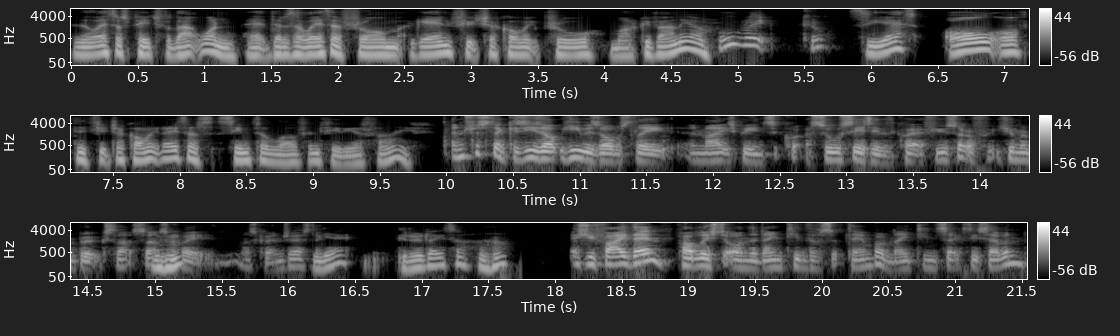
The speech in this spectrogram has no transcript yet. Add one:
in the letters page for that one, uh, there is a letter from, again, Future Comic Pro Mark Evanier. Oh right, cool. So yes, all of the future comic writers seem to love Inferior Five. Interesting because he's he was obviously, in my experience, associated with quite a few sort of humour books. That's that's quite that's quite interesting. Yeah, Groo writer. Uh-huh. Issue five then published on the nineteenth of September, nineteen sixty seven.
